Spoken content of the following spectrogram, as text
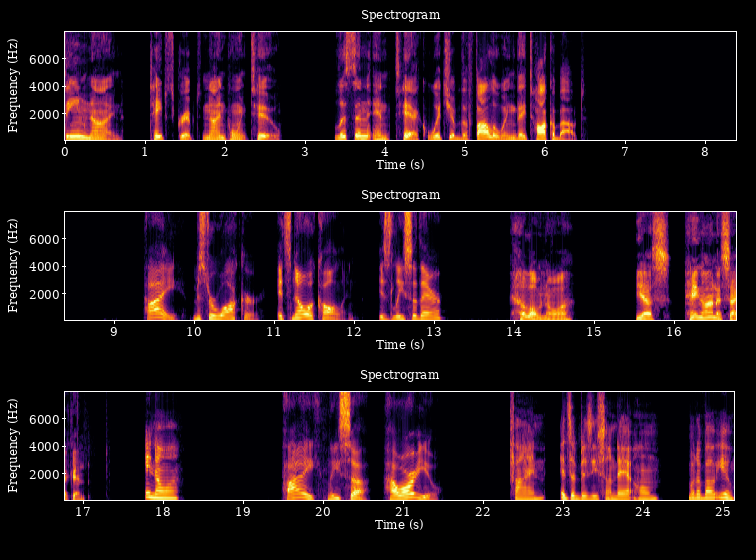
Theme 9, Tape Script 9.2. Listen and tick which of the following they talk about. Hi, Mr. Walker. It's Noah calling. Is Lisa there? Hello, Noah. Yes, hang on a second. Hey, Noah. Hi, Lisa. How are you? Fine. It's a busy Sunday at home. What about you?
